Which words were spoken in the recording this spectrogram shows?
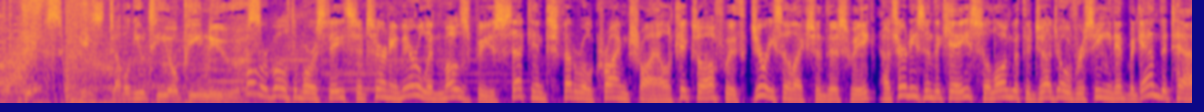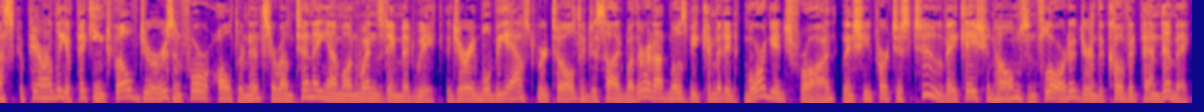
This is WTOP News. Former Baltimore State's Attorney Marilyn Mosby's second federal crime trial kicks off with jury selection this week. Attorneys in the case, along with the judge overseeing it, began the task apparently of picking 12 jurors and four alternates around 10 a.m. on Wednesday midweek. The jury will be asked, we're told, to decide whether or not Mosby committed mortgage fraud when she purchased two vacation homes in Florida during the COVID pandemic.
